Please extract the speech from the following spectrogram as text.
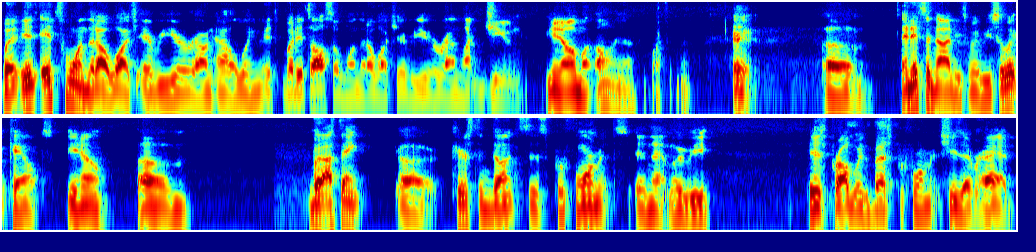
But it, it's one that I watch every year around Halloween. It's but it's also one that I watch every year around like June. You know, I'm like, oh yeah, watch it. Man. Yeah. Um, and it's a '90s movie, so it counts. You know, um, but I think uh, Kirsten Dunst's performance in that movie is probably the best performance she's ever had,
